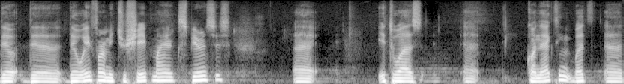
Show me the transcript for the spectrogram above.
the the the way for me to shape my experiences, uh, it was uh, connecting, but uh,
